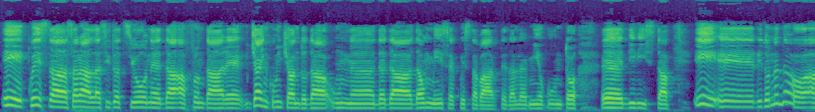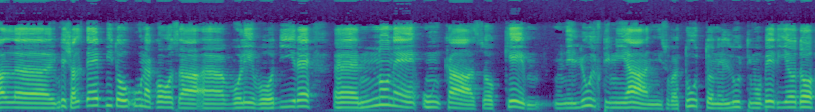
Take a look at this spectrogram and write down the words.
E questa sarà la situazione da affrontare già incominciando da un, da, da, da un mese a questa parte dal mio punto eh, di vista. E eh, ritornando al, invece al debito una cosa eh, volevo dire eh, non è un caso che negli ultimi anni, soprattutto nell'ultimo periodo,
